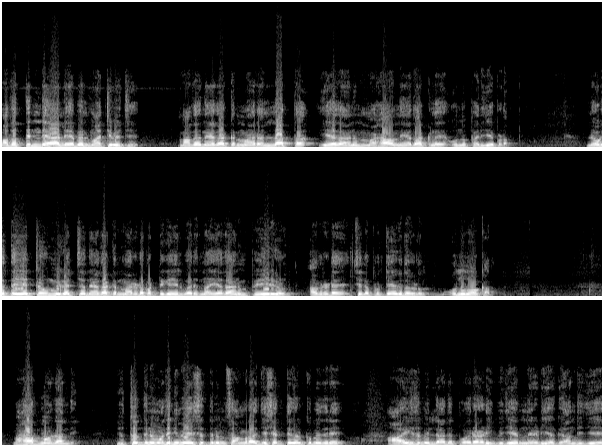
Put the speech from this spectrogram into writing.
മതത്തിന്റെ ആ ലേബൽ മാറ്റിവെച്ച് മത നേതാക്കന്മാരല്ലാത്ത ഏതാനും മഹാനേതാക്കളെ ഒന്ന് പരിചയപ്പെടാം. ലോകത്തെ ഏറ്റവും മികച്ച നേതാക്കന്മാരുടെ പട്ടികയിൽ വരുന്ന ഏതാനും പേരുകളും അവരുടെ ചില പ്രത്യേകതകളും ഒന്ന് നോക്കാം. മഹാത്മാഗാന്ധി യുദ്ധത്തിനും അധിനിവേശത്തിനും സാമ്രാജ്യ ശക്തികൾക്കുമെതിരെ ആയുധമില്ലാതെ പോരാടി വിജയം നേടിയ ഗാന്ധിജിയെ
